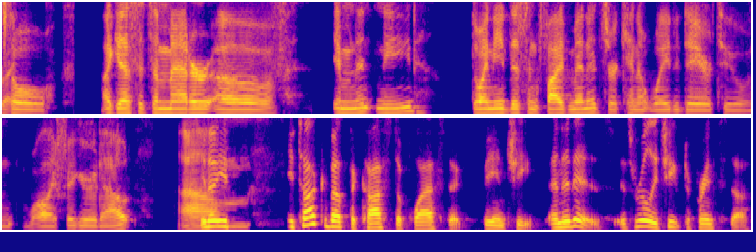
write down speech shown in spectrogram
Right. so i guess it's a matter of imminent need do i need this in five minutes or can it wait a day or two while i figure it out You know, you- Um, You talk about the cost of plastic being cheap, and it is. It's really cheap to print stuff.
